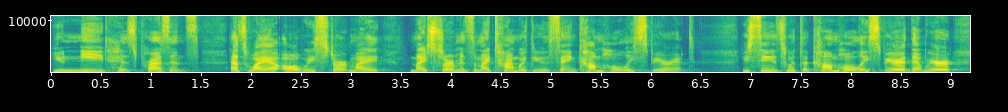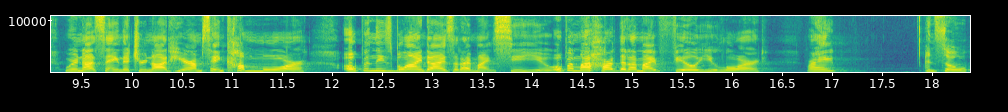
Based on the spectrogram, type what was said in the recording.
You need His presence. That's why I always start my, my sermons and my time with you saying, Come, Holy Spirit. You see, it's with the come, Holy Spirit, that we're, we're not saying that you're not here. I'm saying, Come more. Open these blind eyes that I might see you. Open my heart that I might feel you, Lord. Right? And so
